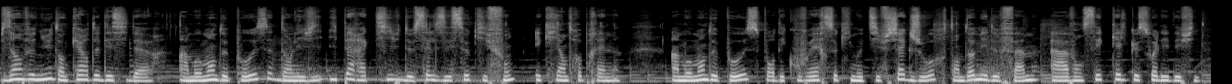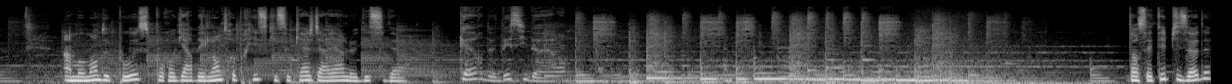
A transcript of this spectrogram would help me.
Bienvenue dans Cœur de décideur, un moment de pause dans les vies hyperactives de celles et ceux qui font et qui entreprennent. Un moment de pause pour découvrir ce qui motive chaque jour tant d'hommes et de femmes à avancer quels que soient les défis. Un moment de pause pour regarder l'entreprise qui se cache derrière le décideur. Cœur de décideur. Dans cet épisode,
